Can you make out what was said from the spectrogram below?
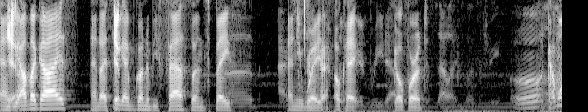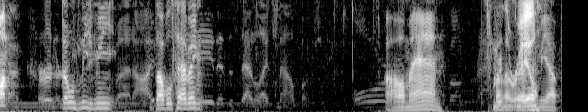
and the other guys, and I think Yep. I'm gonna be faster in space. Um, actually, Anyways, that's a okay, go for it. the. Uh, come on, I'm current or don't leave me anything, but I double would tabbing. say that the satellite's malfunctioning. Oh man, I'm on the rail. me up.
